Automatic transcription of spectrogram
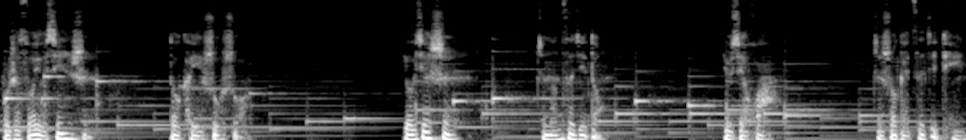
不是所有心事都可以诉说。有些事只能自己懂，有些话只说给自己听。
